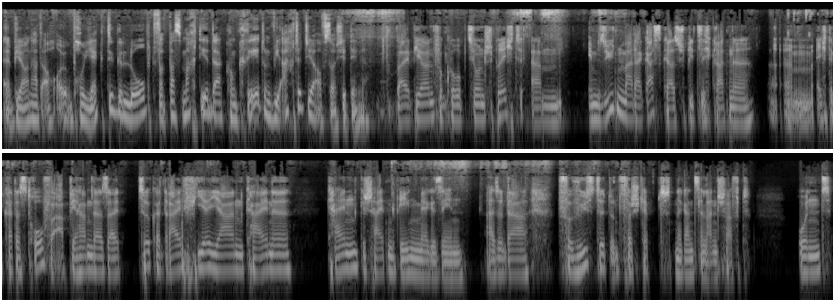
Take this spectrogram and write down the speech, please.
Äh, Björn hat auch eure Projekte gelobt. Was macht ihr da konkret und wie achtet ihr auf solche Dinge? Weil Björn von Korruption spricht, ähm, im Süden Madagaskars spielt sich gerade eine ähm, echte Katastrophe ab. Wir haben da seit circa drei, vier Jahren keine, keinen gescheiten Regen mehr gesehen. Also da verwüstet und versteppt eine ganze Landschaft. Und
